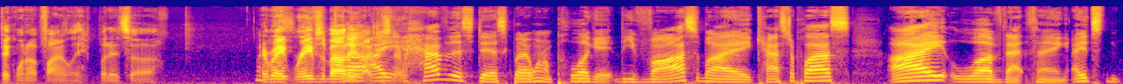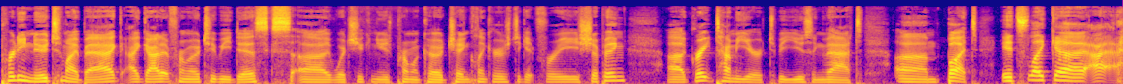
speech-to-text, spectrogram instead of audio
pick one up finally, but it's uh. Everybody raves about it. Uh, I I just never. have this disc, but I want to plug it. The Vass by Kastaplast. I love that thing. It's pretty new to my bag. I got it from O2B Discs, uh, which you can use promo code Chainclankers to get free shipping. Uh, great time of year to be using that. Um, but it's like a. I,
